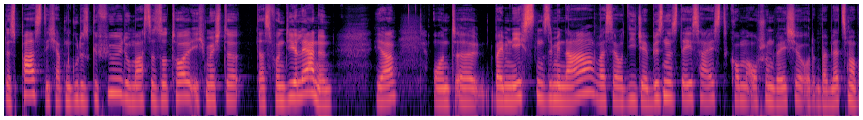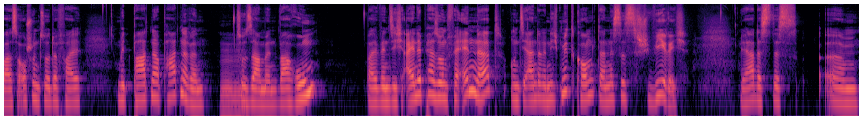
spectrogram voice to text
das passt, ich habe ein gutes Gefühl, du machst es so toll, ich möchte das von dir lernen, ja. Und äh, beim nächsten Seminar, was ja auch DJ Business Days heißt, kommen auch schon welche, oder beim letzten Mal war es auch schon so der Fall, mit Partner, Partnerin zusammen. Warum? Weil wenn sich eine Person verändert und die andere nicht mitkommt, dann ist es schwierig. Ja, das, das ähm,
